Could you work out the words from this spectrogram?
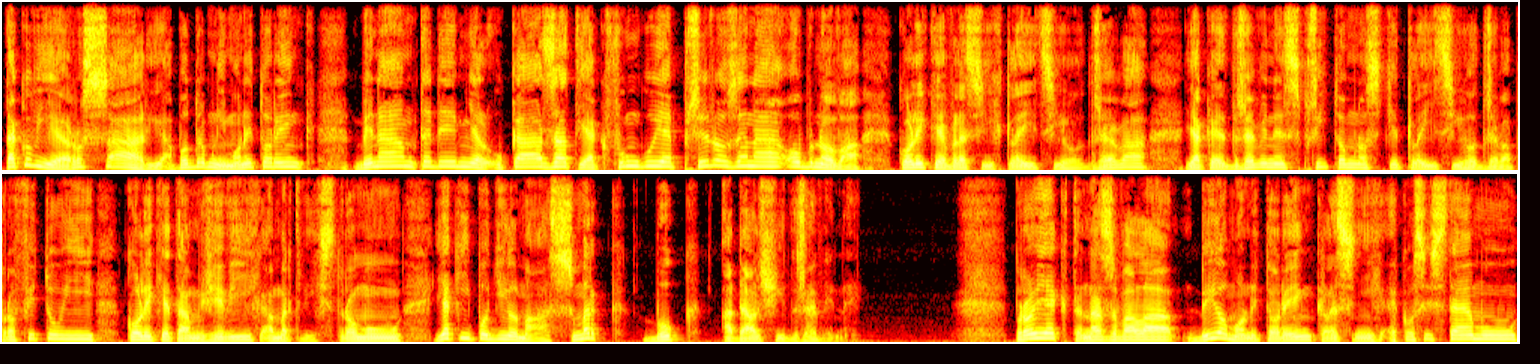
Takový rozsáhlý a podrobný monitoring by nám tedy měl ukázat, jak funguje přirozená obnova, kolik je v lesích tlejícího dřeva, jaké dřeviny z přítomnosti tlejícího dřeva profitují, kolik je tam živých a mrtvých stromů, jaký podíl má smrk, buk a další dřeviny. Projekt nazvala Biomonitoring lesních ekosystémů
